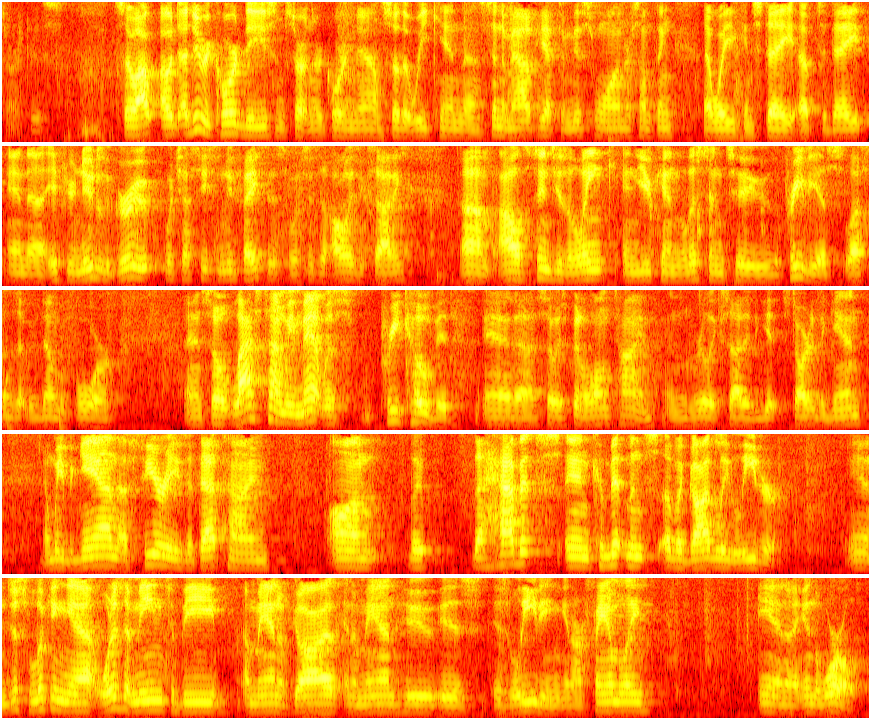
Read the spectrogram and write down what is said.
start this. So I, I, I, do record these. I'm starting the recording now so that we can uh, send them out if you have to miss one or something. That way you can stay up to date. And uh, if you're new to the group, which I see some new faces, which is always exciting, um, I'll send you the link and you can listen to the previous lessons that we've done before. And so last time we met was pre COVID, and uh, so it's been a long time, and really excited to get started again. And we began a series at that time on the, the habits and commitments of a godly leader. And just looking at what does it mean to be a man of God and a man who is, is leading in our family and uh, in the world.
